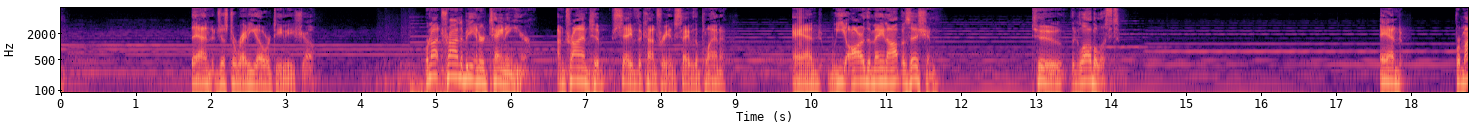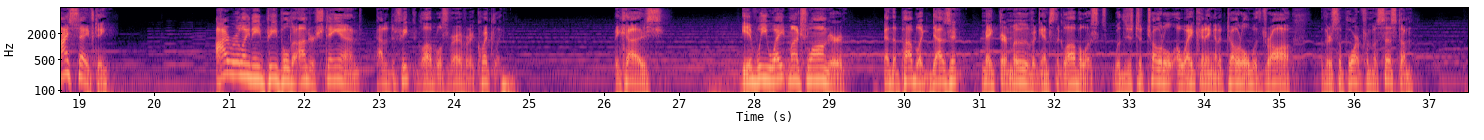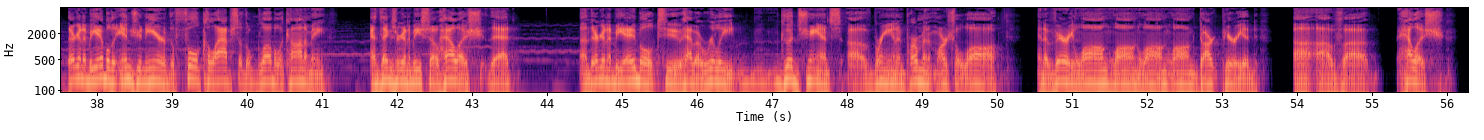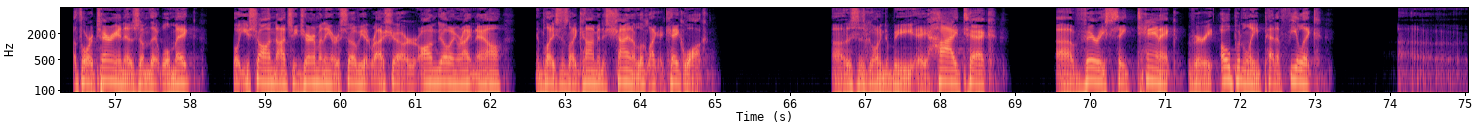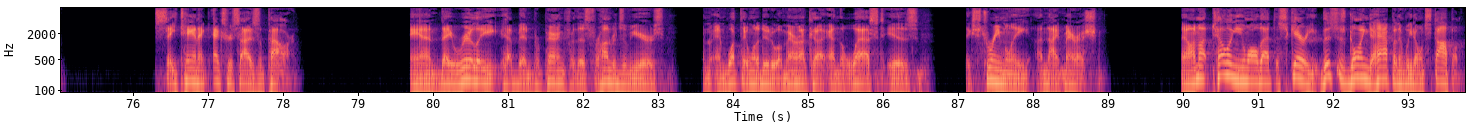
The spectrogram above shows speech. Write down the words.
than just a radio or TV show. We're not trying to be entertaining here. I'm trying to save the country and save the planet. And we are the main opposition to the globalist. And for my safety, I really need people to understand how to defeat the globalists very, very quickly. Because if we wait much longer and the public doesn't make their move against the globalists with just a total awakening and a total withdrawal of their support from the system, they're going to be able to engineer the full collapse of the global economy, and things are going to be so hellish that uh, they're going to be able to have a really good chance of bringing in permanent martial law in a very long, long, long, long, dark period uh, of uh, hellish authoritarianism that will make what you saw in Nazi Germany or Soviet Russia or ongoing right now in places like communist China look like a cakewalk. Uh, this is going to be a high tech, uh, very satanic, very openly pedophilic, uh, satanic exercise of power. And they really have been preparing for this for hundreds of years. And, and what they want to do to America and the West is extremely uh, nightmarish. Now, I'm not telling you all that to scare you. This is going to happen if we don't stop them.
